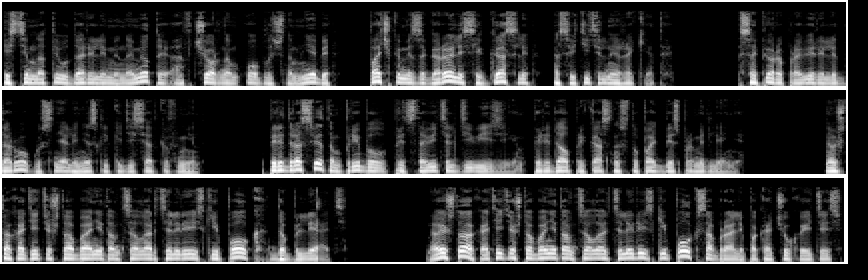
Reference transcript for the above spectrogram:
Из темноты ударили минометы, а в черном облачном небе пачками загорались и гасли осветительные ракеты. Саперы проверили дорогу, сняли несколько десятков мин. Перед рассветом прибыл представитель дивизии, передал приказ наступать без промедления. Ну что, хотите, чтобы они там целый артиллерийский полк? Да блять. Ну и что, хотите, чтобы они там целый артиллерийский полк собрали, пока чухаетесь?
